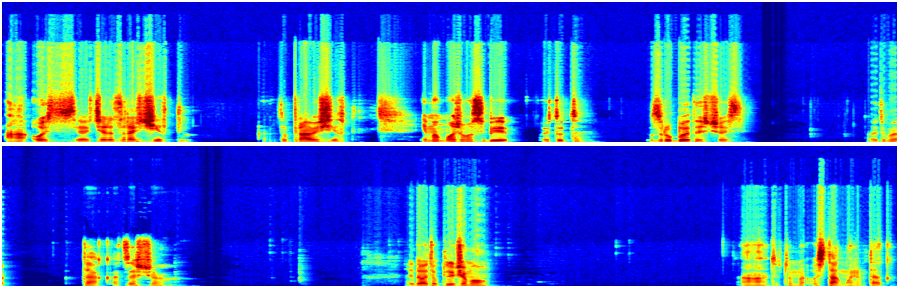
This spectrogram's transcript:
Ага, ось е, через Right Shift, то правий Shift, і ми можемо собі ось тут зробити щось. Давайте ми... Так, а це що? Так, давайте включимо. Ага, тобто ми ось так можемо, так?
